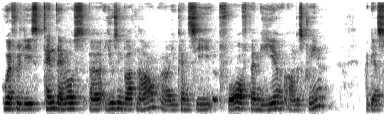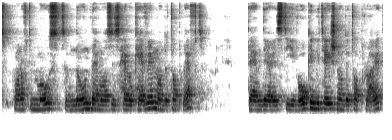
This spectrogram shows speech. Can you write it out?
who have released 10 demos uh, using BART now. Uh, you can see four of them here on the screen. I guess one of the most known demos is Hello Kevin on the top left. Then there is the Evoke invitation on the top right,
